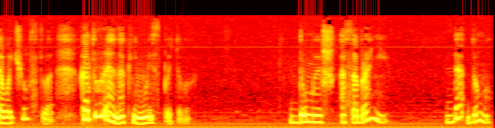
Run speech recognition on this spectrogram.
того чувства, которое она к нему испытывала. «Думаешь о собрании?» «Да, думал».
